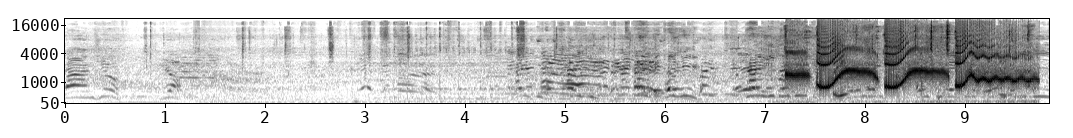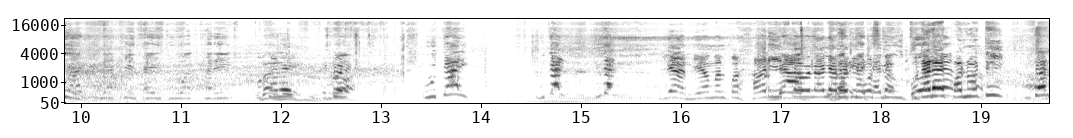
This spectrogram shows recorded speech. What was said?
કામ શું ખાઈ નથી થઈ જુઓ ખરી ઉતારી ઉતાર ઉતાર. લે મહેમાન પણ ખાલી એકાવન આલ્યા તમે છે ઉતારે પનોટી. ઉતાર.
